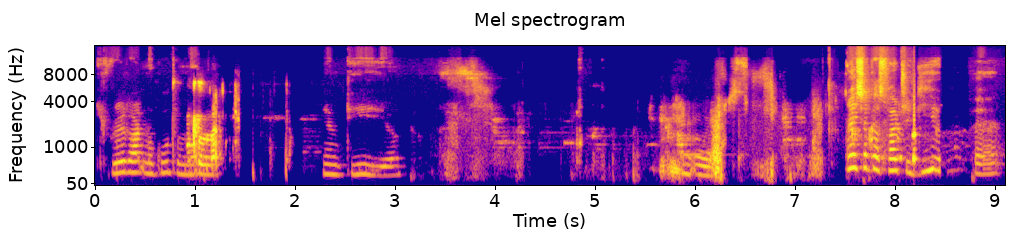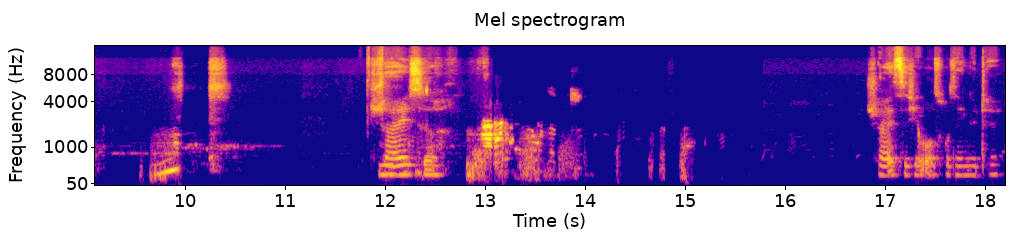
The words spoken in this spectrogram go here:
Ich will gerade eine gute Map. Nimm die hier. Oh, ich habe das falsche Gear. Äh. Scheiße. Scheiße, ich habe aus Versehen getippt.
